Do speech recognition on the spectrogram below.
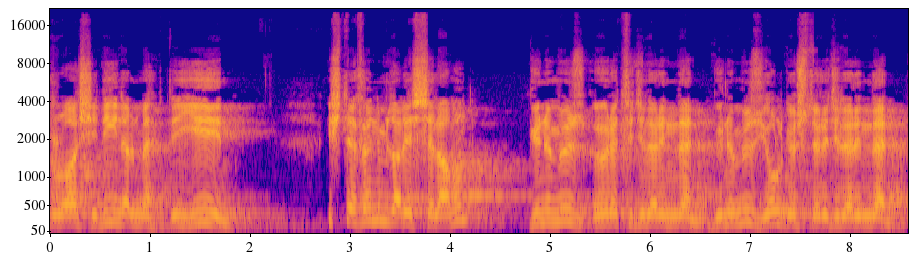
الرَّاشِد۪ينَ الْمَهْدِيِّينَ İşte Efendimiz Aleyhisselam'ın günümüz öğreticilerinden, günümüz yol göstericilerinden,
